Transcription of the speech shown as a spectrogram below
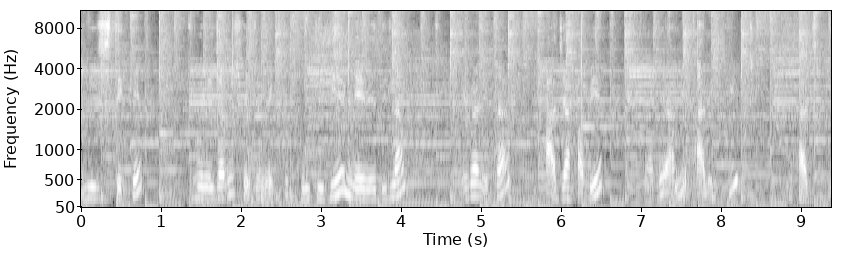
নিচ থেকে ধরে যাবে, সেজন্য একটু খুন্তি দিয়ে নেড়ে দিলাম। এবার এটা ভাজা হবে, তবে আমি আরেক পিঠ ভাজবো।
